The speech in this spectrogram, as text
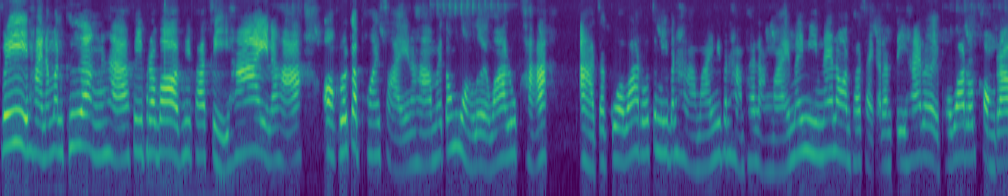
ฟรีถ่ายน้ำมันเครื่องนะคะ ฟรีพระบอฟรีภาษีให้นะคะ ออกรถกับพลอยใสนะคะ ไม่ต้องห่วงเลยว่าลูกค้าอาจจะกลัวว่ารถจะมีปัญหาไหมมีปัญหาภายหลังไหมไม่มีแน่นอนพลอยใสการันตีให้เลย เพราะว่ารถของเรา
